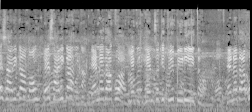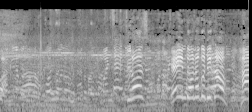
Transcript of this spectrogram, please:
ए सारिका माऊ ए सारिका यांना दाखवा. हे- ह्यांचं कितवी पिढी इथं. ह्यांना दाखवा. फिरोज ए इन दोनों को दिखाओ हा.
